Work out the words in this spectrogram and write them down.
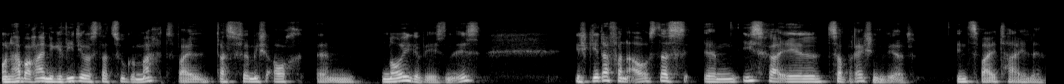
und habe auch einige Videos dazu gemacht, weil das für mich auch ähm, neu gewesen ist. Ich gehe davon aus, dass ähm, Israel zerbrechen wird in zwei Teile,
